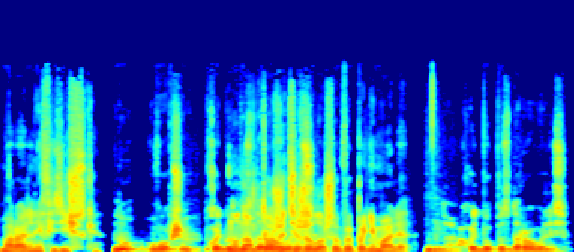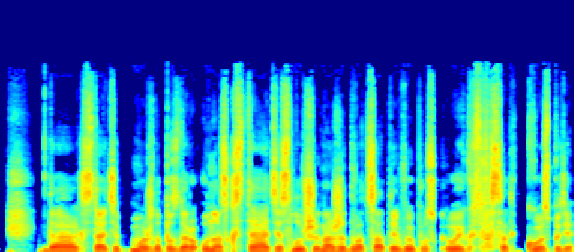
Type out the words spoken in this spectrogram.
морально и физически. Ну, в общем, хоть бы Но нам тоже тяжело, чтобы вы понимали. Да, хоть бы поздоровались. Да, кстати, можно поздороваться. У нас, кстати, слушай, у нас же 20-й выпуск. Ой, 20 господи,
